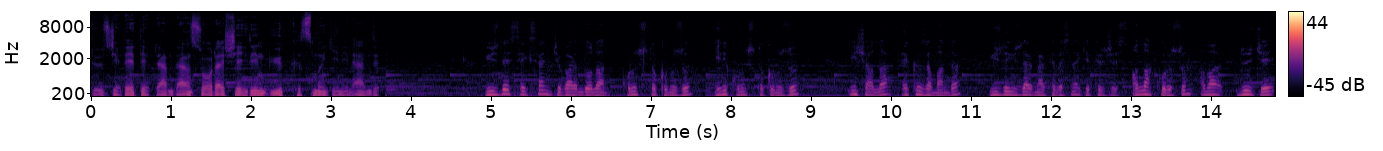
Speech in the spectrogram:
Düzce'de depremden sonra şehrin büyük kısmı yenilendi. %80 civarında olan konut stokumuzu, yeni konut stokumuzu inşallah yakın zamanda %100'ler mertebesine getireceğiz. Allah korusun ama Düzce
